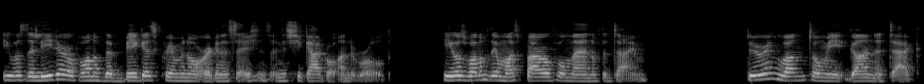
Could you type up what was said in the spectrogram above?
he was the leader of one of the biggest criminal organizations in the Chicago underworld. He was one of the most powerful men of the time. During one Tommy gun attack,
